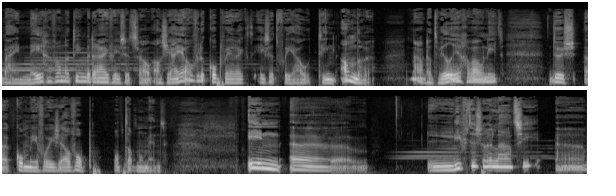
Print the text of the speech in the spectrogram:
bij 9 van de 10 bedrijven is het zo. Als jij over de kop werkt, is het voor jou 10 anderen. Nou, dat wil je gewoon niet. Dus uh, kom meer voor jezelf op op dat moment. In uh, liefdesrelatie ehm,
